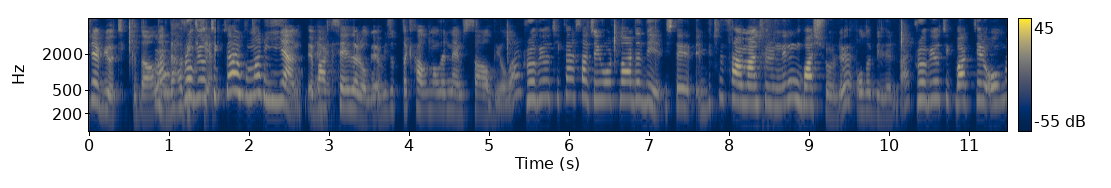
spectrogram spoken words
prebiyotik gıdalar. Hı, daha bitki. Probiyotikler bunlar yiyen e, Evet. bakteriler oluyor. Vücutta kalmalarını hem sağlıyorlar. Probiyotikler sadece yoğurtlarda değil. İşte bütün fermente ürünlerin başrolü olabilirler. Probiyotik bakteri olma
